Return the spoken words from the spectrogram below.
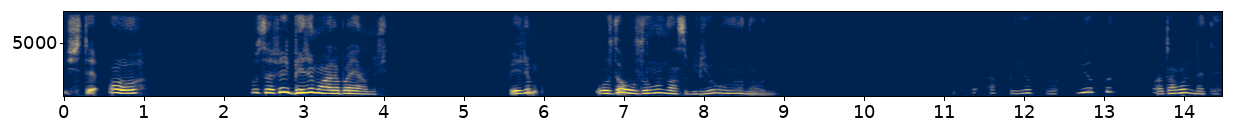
İşte o bu sefer benim arabayı almış. Benim orada olduğumu nasıl biliyor onu anlamadım. Abi yupu yupu adam ölmedi.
